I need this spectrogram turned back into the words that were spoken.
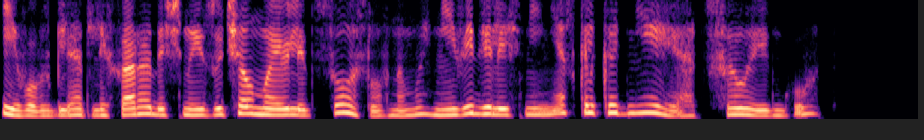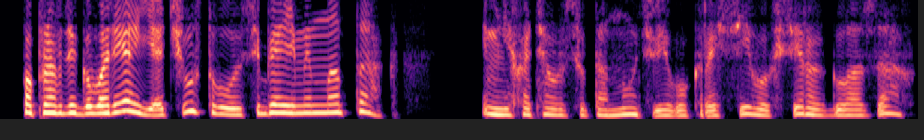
Его взгляд лихорадочно изучал моё лицо, словно мы не виделись не несколько дней, а целый год. По правде говоря, я чувствовала себя именно так, и мне хотелось утонуть в его красивых серых глазах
